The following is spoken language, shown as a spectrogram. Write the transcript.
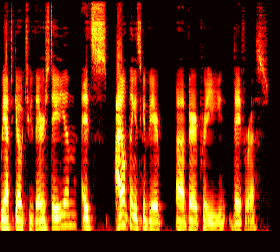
We have to go to their stadium. It's I don't think it's going to be a, a very pretty day for us.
